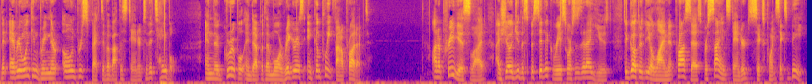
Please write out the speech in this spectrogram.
then everyone can bring their own perspective about the standard to the table, and the group will end up with a more rigorous and complete final product. On a previous slide, I showed you the specific resources that I used to go through the alignment process for Science Standard 6.6b.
